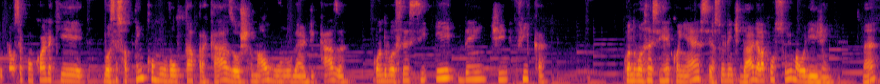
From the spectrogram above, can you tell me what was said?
Então você concorda que você só tem como voltar para casa ou chamar algum lugar de casa quando você se identifica. Quando você se reconhece, a sua identidade ela possui uma origem, né?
